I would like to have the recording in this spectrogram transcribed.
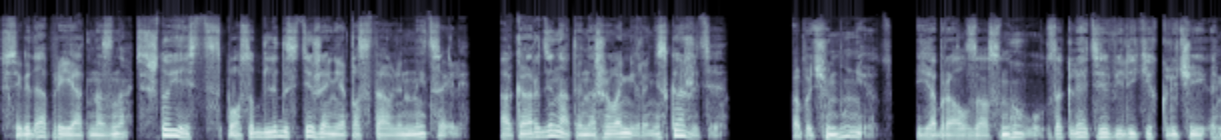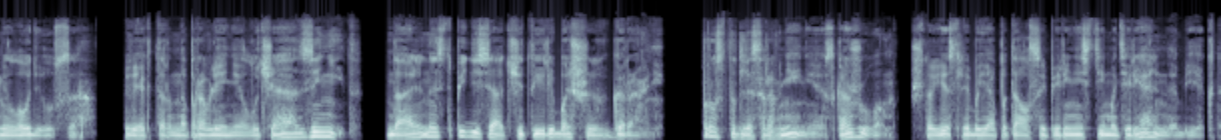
Всегда приятно знать, что есть способ для достижения поставленной цели. А координаты нашего мира не скажете? А почему нет? Я брал за основу заклятие великих ключей Амелодиуса. Вектор направления луча — зенит. Дальность 54 больших грани. Просто для сравнения скажу вам, что если бы я пытался перенести материальный объект,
